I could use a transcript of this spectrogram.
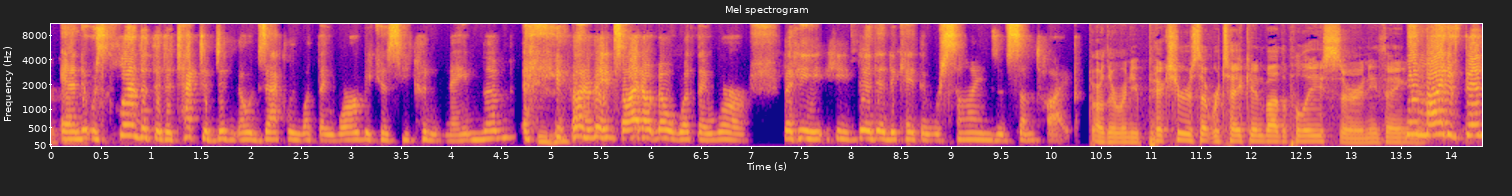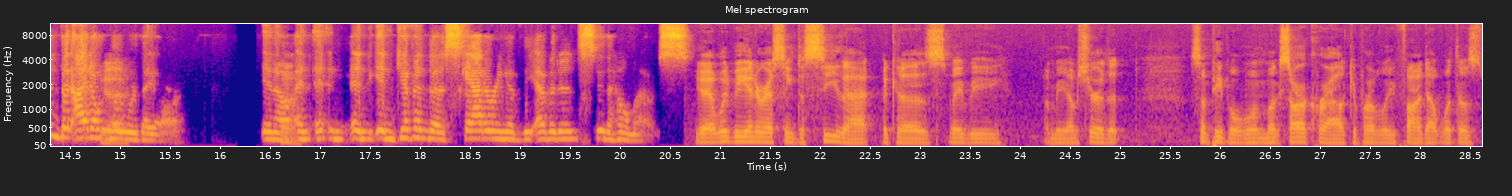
Okay. And it was clear that the detective didn't know exactly what they were because he couldn't name them. Mm-hmm. you know what I mean? So I don't know what they were, but he he did indicate they were signs of some type. Are there any pictures that were taken by the police or anything? There might have been, but I don't yeah. know where they are. You know, huh. and, and and and given the scattering of the evidence, who the hell knows? Yeah, it would be interesting to see that because maybe, I mean, I'm sure that some people amongst our crowd could probably find out what those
